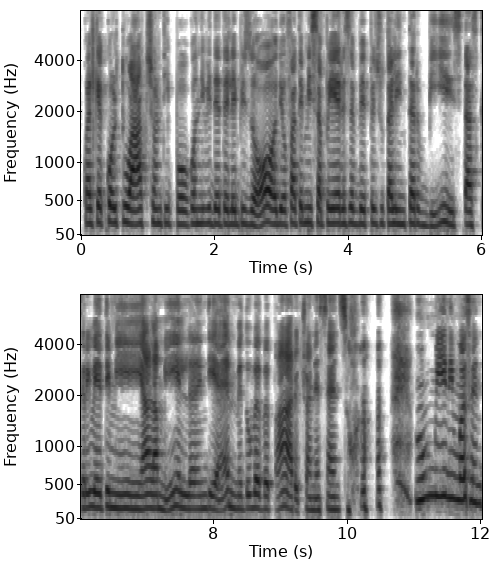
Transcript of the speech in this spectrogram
qualche call to action, tipo condividete l'episodio, fatemi sapere se vi è piaciuta l'intervista, scrivetemi alla mail, in DM, dove vi pare, cioè nel senso, un minimo sen-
